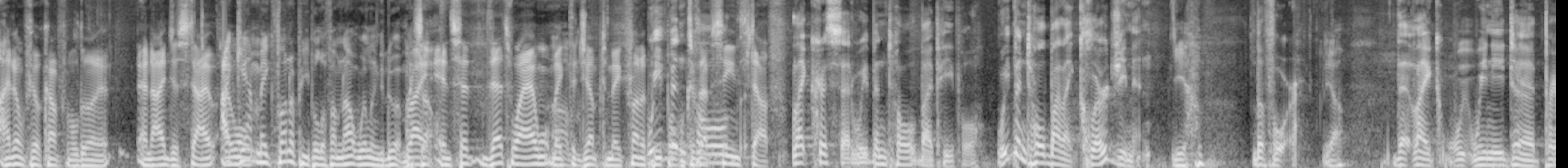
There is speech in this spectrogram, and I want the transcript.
I don't feel comfortable doing it, and I just. I, I, I can't make fun of people if I'm not willing to do it myself. right, and so that's why I won't make the um, jump to make fun of people because. I've seen stuff. Like Chris said, we've been told by people. We've been told by like clergymen yeah, before yeah. that like we, we need to pr-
